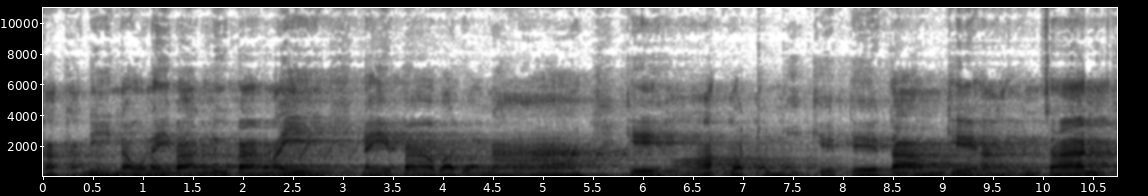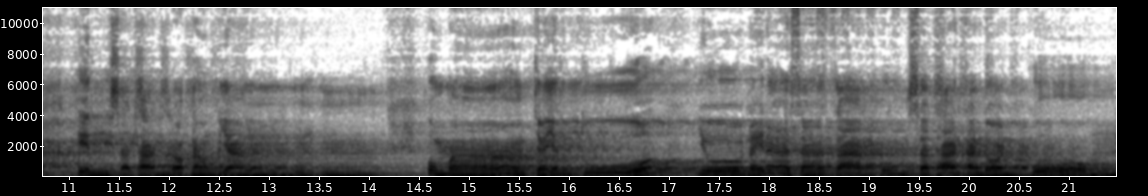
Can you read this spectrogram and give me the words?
ขะขณีเน่าในบ้านหรือป้าไม่ ในป่าวดงนา เคหาวัดทุมิเขตเตตามเคหาอันซานทินสถานดอกเน่ายังผมมาใจยันตัวอยู่ในนาสาสางภูมิสถานอันดอนกุม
